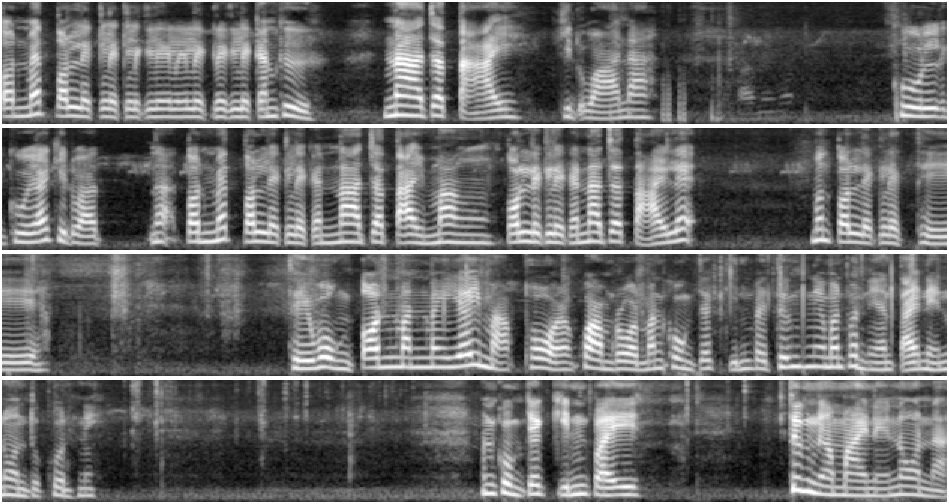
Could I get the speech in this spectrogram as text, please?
ตอนเม็ดตอนเหล็กๆเล็กๆเล็กๆเล็กๆเล็กๆกันคือ น่าจะตายคิดว่านะครูครูยะคิดว่านะตอนเม็ดตอนเหล็กๆกันน่าจะตายมั่งตอนเหล็กๆกันน่าจะตายแหละมันตอนเหล็กๆเท เทวงตอนมันไม่ใหญ่มากพอนะความร้อนมันคงจะกินไปถึงเนี่ยมันเพนเนียนตายแน่นอนทุกคนนี่ มันคงจะกินไปถึงเนื้อไม้แน่นอนนะ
